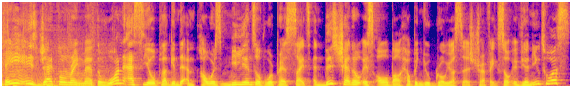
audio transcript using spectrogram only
Hey, it's Jack from RankMath, the one SEO plugin that empowers millions of WordPress sites, and this channel is all about helping you grow your search traffic. So if you're new to us,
